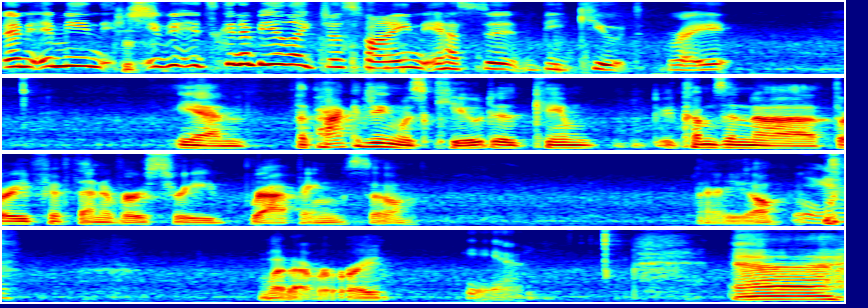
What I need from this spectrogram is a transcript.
And I mean, Just- if it's gonna be like just fine, it has to be cute, right? Yeah, and the packaging was cute. It came, it comes in uh 35th anniversary wrapping. So there you go. Yeah. Whatever, right? Yeah. Uh,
